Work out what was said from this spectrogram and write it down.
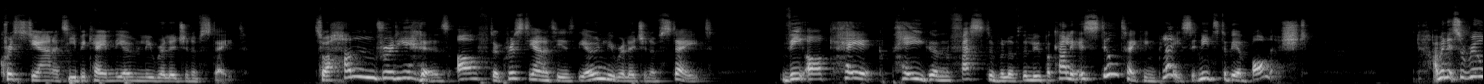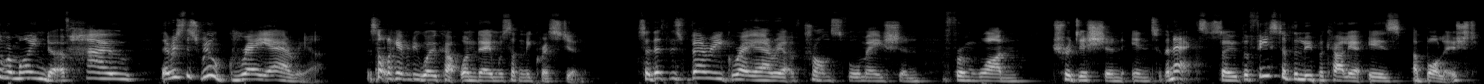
Christianity became the only religion of state. So, a hundred years after Christianity is the only religion of state, the archaic pagan festival of the Lupercalia is still taking place. It needs to be abolished. I mean, it's a real reminder of how there is this real grey area. It's not like everybody woke up one day and was suddenly Christian. So there's this very grey area of transformation from one tradition into the next. So the Feast of the Lupercalia is abolished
